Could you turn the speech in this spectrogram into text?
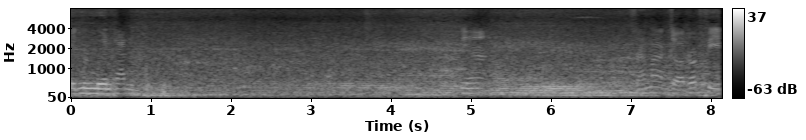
เป็นหมื่นๆคันนี่ฮะสามารถจอดรถฟรี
